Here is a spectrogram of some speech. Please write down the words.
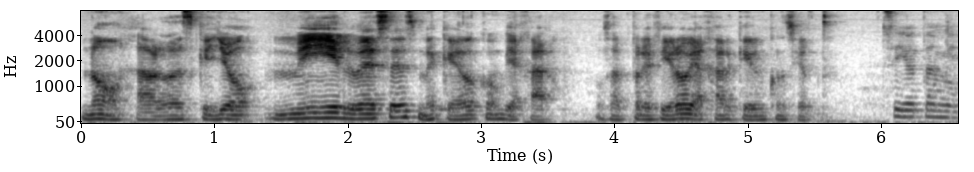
No, la verdad es que yo mil veces me quedo con viajar. O sea, prefiero viajar que ir a un concierto. Sí, yo también.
